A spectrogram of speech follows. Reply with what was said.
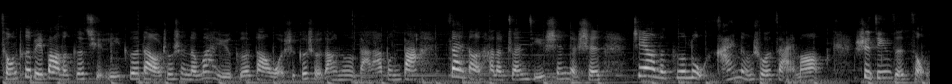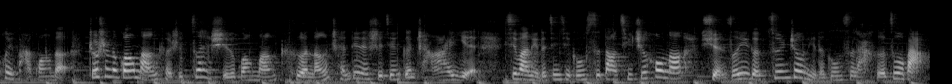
从特别棒的歌曲《离歌》到周深的外语歌，到《我是歌手》当中的达拉崩吧，再到他的专辑《深的深》，这样的歌路还能说窄吗？是金子总会发光的，周深的光芒可是钻石的光芒，可能沉淀的时间更长而已。希望你的经纪公司到期之后呢，选择一个尊重你的公司来合作吧。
